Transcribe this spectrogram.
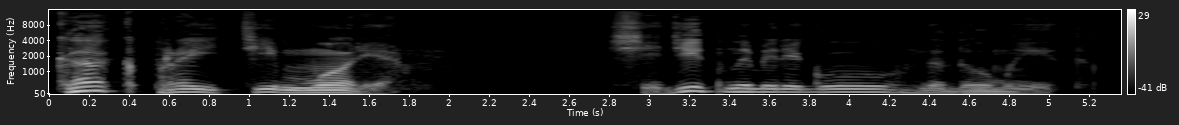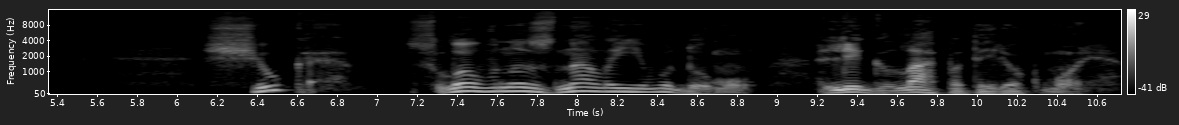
Как пройти море? Сидит на берегу, да думает. Щука словно знала его думу, легла поперек моря.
